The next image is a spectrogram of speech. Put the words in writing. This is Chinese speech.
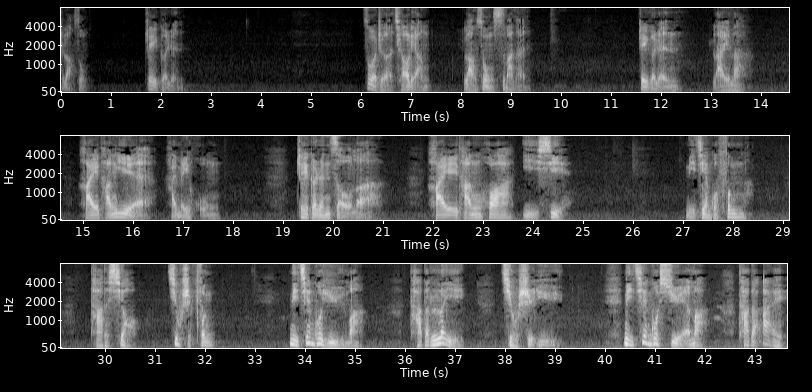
是朗诵。这个人，作者乔梁，朗诵司马南。这个人来了，海棠叶还没红；这个人走了，海棠花已谢。你见过风吗？他的笑就是风。你见过雨吗？他的泪就是雨。你见过雪吗？他的爱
